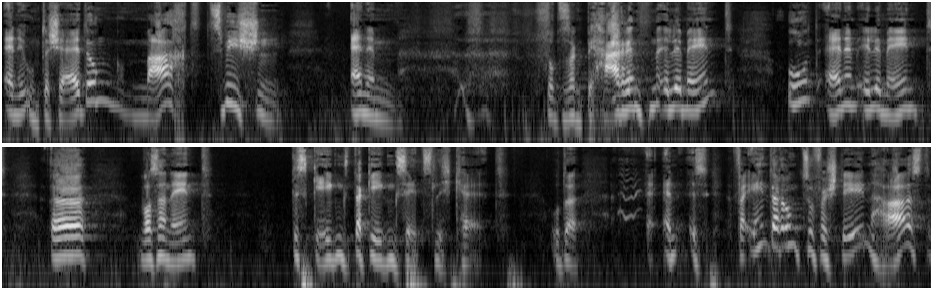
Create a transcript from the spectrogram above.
eine Unterscheidung macht zwischen einem sozusagen beharrenden Element und einem Element, äh, was er nennt, des Gegen, der Gegensätzlichkeit. Oder ein, es, Veränderung zu verstehen hast,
